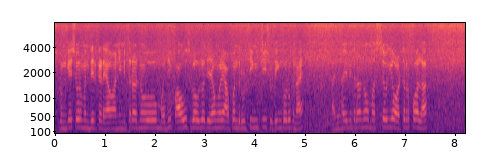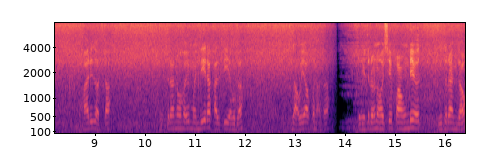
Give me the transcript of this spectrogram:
शृंगेश्वर मंदिरकडे आहो आणि मित्रांनो मध्ये पाऊस गवलो त्याच्यामुळे आपण रुटिंगची शूटिंग करूक नाही. आणि हे मित्रांनो मस्तपैकी वॉटरफॉल हा. भारीच वाटता. मित्रांनो हय मंदिरा खालती आहे बघा. जाऊया आपण आता. तर मित्रांनो असे पावंडे आहेत उतरान जाऊ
